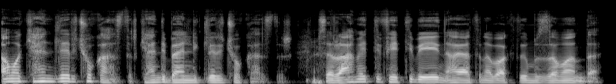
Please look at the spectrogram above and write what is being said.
ama kendileri çok azdır. Kendi benlikleri çok azdır. Evet. Mesela rahmetli Fethi Bey'in hayatına baktığımız zaman da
